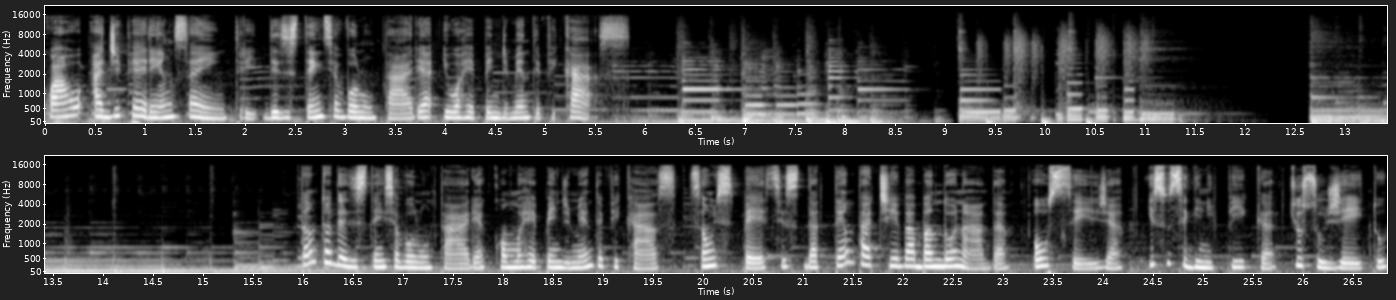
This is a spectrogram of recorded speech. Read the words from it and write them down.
Qual a diferença entre desistência voluntária e o arrependimento eficaz? Tanto a desistência voluntária como o arrependimento eficaz são espécies da tentativa abandonada, ou seja, isso significa que o sujeito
